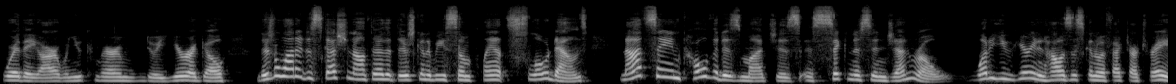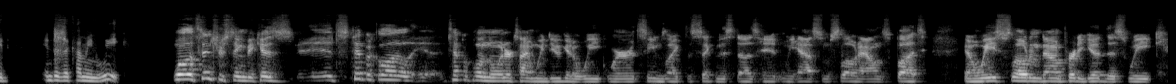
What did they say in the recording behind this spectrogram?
where they are when you compare them to a year ago. There's a lot of discussion out there that there's going to be some plant slowdowns. Not saying COVID as much as, as sickness in general. What are you hearing, and how is this going to affect our trade into the coming week? Well, it's interesting because it's typical typical in the wintertime we do get a week where it seems like the sickness does hit and we have some slowdowns, but you know we slowed them down pretty good this week.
